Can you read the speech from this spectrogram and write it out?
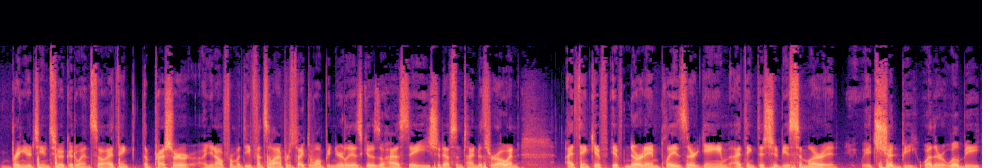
bring your team to a good win. So I think the pressure, you know, from a defensive line perspective won't be nearly as good as Ohio State. He should have some time to throw. And I think if, if Notre Dame plays their game, I think this should be a similar it should be. Whether it will be,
